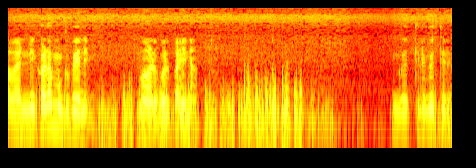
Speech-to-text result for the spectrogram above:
అవన్నీ కూడా ముగ్గిపోయినాయి మామిడి పైన. గుత్తులు గుత్తులు.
